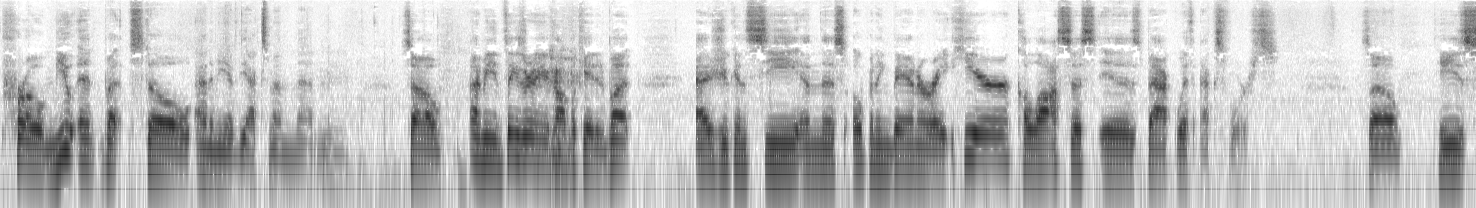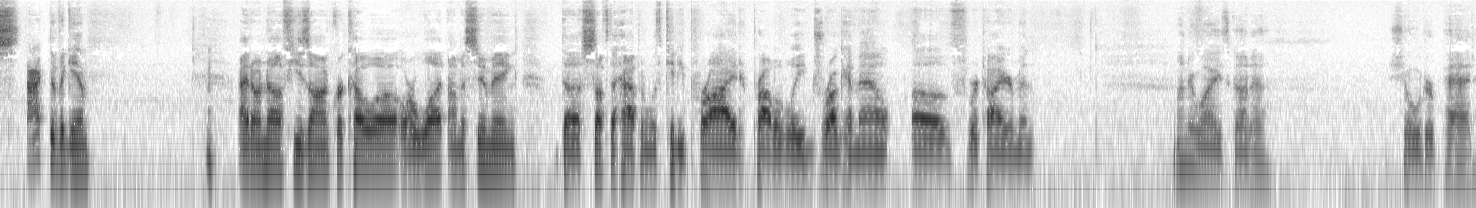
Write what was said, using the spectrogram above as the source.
pro mutant, but still enemy of the X Men then. So I mean, things are going to get complicated, but. As you can see in this opening banner right here, Colossus is back with X Force. So he's active again. I don't know if he's on Krakoa or what. I'm assuming the stuff that happened with Kitty Pryde probably drug him out of retirement. Wonder why he's got a shoulder pad.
